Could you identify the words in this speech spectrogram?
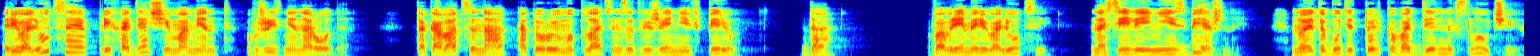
Революция — приходящий момент в жизни народа. Такова цена, которую мы платим за движение вперед. Да, во время революций насилие неизбежны, но это будет только в отдельных случаях.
